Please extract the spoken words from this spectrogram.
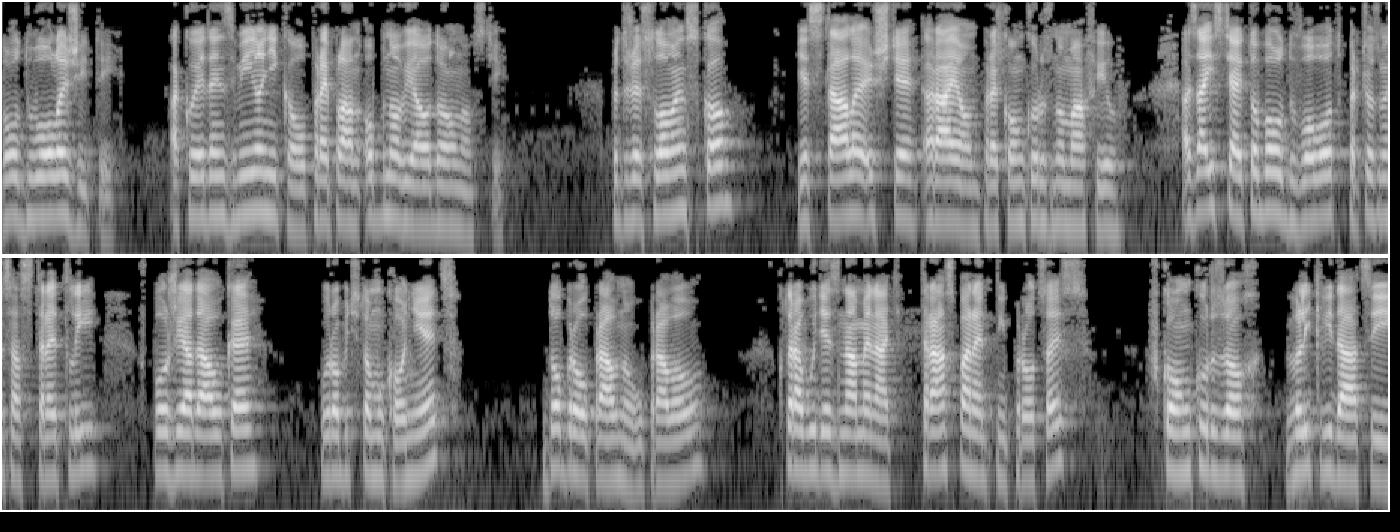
bol dôležitý ako jeden z mílnikov pre plán obnovy a odolnosti. Pretože Slovensko je stále ešte rajom pre konkurznú mafiu. A zaiste aj to bol dôvod, prečo sme sa stretli v požiadavke urobiť tomu koniec dobrou právnou úpravou, ktorá bude znamenať transparentný proces v konkurzoch, v likvidácii,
